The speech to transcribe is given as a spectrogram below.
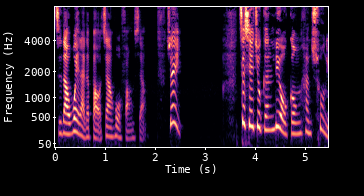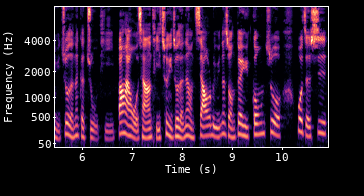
知道未来的保障或方向。所以这些就跟六宫和处女座的那个主题，包含我常常提处女座的那种焦虑，那种对于工作或者是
